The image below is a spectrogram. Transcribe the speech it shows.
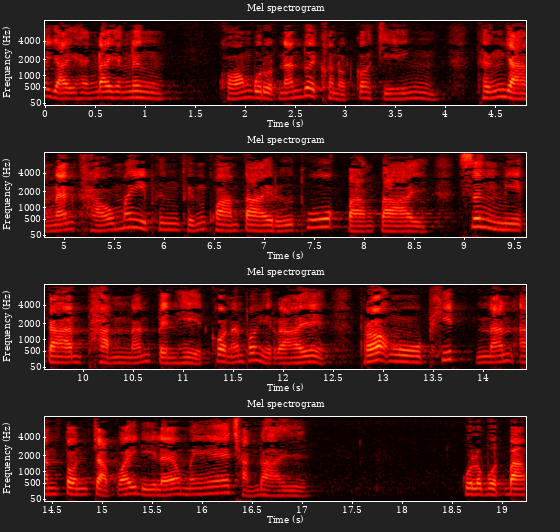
ยใหญ่แห่งใดแห่งหนึ่ง ของบุรุษนั้นด้วยขนดก็จริง ถึงอย่างนั้นเขาไม่พึงถึงความตายหรือทุกปางตาย ซึ่งมีการพันนั้นเป็นเหตุข้อนั้นเพราะเหตุไร เพราะงูพิษนั้นอันตนจับไว้ดีแล้วแม้ฉันใด กุลบุตรบาง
